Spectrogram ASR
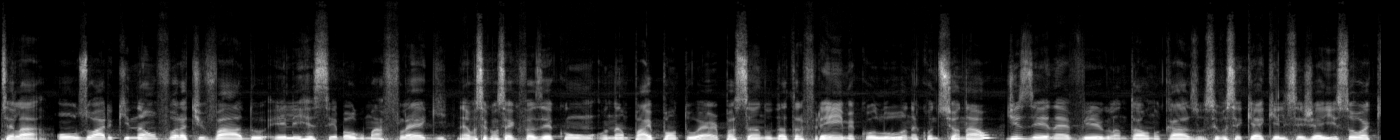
sei lá, um usuário que não for ativado, ele receba alguma flag, né, você consegue fazer com o numpy.where passando o data frame, a coluna, condicional, dizer, né, vírgula, tal no caso, se você quer que ele seja isso ou aquilo,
